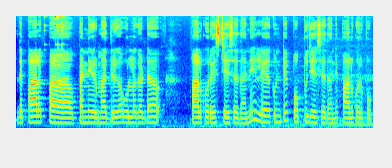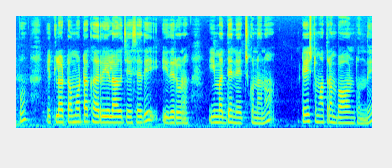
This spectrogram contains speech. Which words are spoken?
అదే పాలక్ పా పన్నీర్ మాదిరిగా ఉల్లగడ్డ పాలకూర వేసి చేసేదాన్ని. లేకుంటే పప్పు చేసేదాన్ని పాలకూర పప్పు. ఇట్లా టమోటా కర్రీ లాగా చేసేది ఇది ఈ మధ్య నేర్చుకున్నాను. టేస్ట్ మాత్రం బాగుంటుంది.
